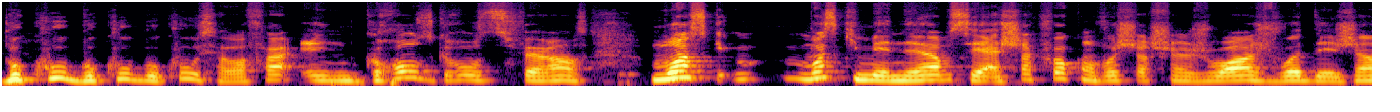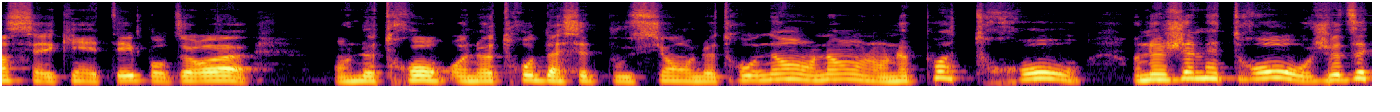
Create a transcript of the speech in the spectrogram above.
Beaucoup, beaucoup, beaucoup. Ça va faire une grosse, grosse différence. Moi, ce qui, moi, ce qui m'énerve, c'est à chaque fois qu'on va chercher un joueur, je vois des gens s'inquiéter pour dire Ah, on a trop, on a trop d'assez de position, on a trop. Non, non, on n'a pas trop. On n'a jamais trop. Je veux dire,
